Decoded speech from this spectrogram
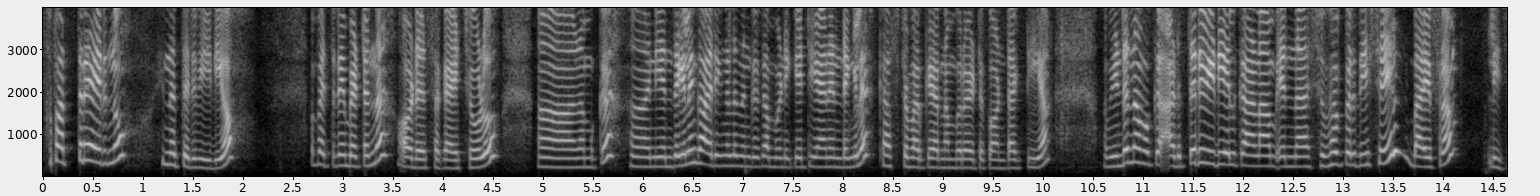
അപ്പോൾ അത്രയായിരുന്നു ഇന്നത്തെ ഒരു വീഡിയോ അപ്പോൾ എത്രയും പെട്ടെന്ന് ഓർഡേഴ്സൊക്കെ അയച്ചോളൂ. നമുക്ക് ഇനി എന്തെങ്കിലും കാര്യങ്ങൾ നിങ്ങൾക്ക് കമ്മ്യൂണിക്കേറ്റ് ചെയ്യാനുണ്ടെങ്കിൽ കസ്റ്റമർ കെയർ നമ്പറുമായിട്ട് കോൺടാക്റ്റ് ചെയ്യാം. വീണ്ടും നമുക്ക് അടുത്തൊരു വീഡിയോയിൽ കാണാം എന്ന ശുഭപ്രതീക്ഷയിൽ. Bye from Liji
